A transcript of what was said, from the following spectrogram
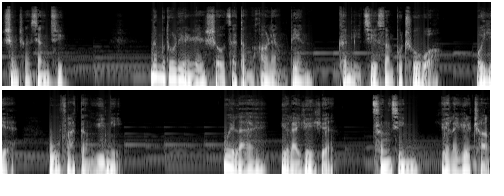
生成相聚。那么多恋人守在等号两边，可你计算不出我，我也无法等于你。未来越来越远，曾经越来越长。”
